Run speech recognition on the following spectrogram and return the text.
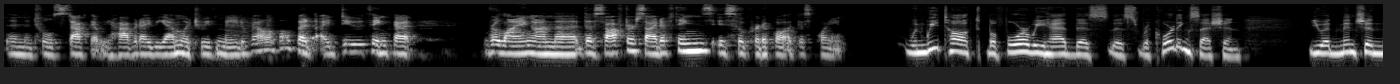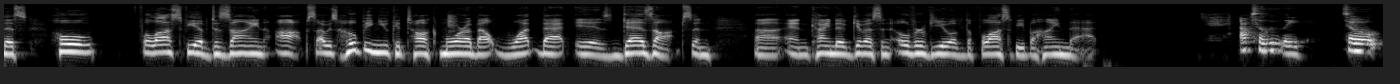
and the tool stack that we have at IBM, which we've made available. But I do think that relying on the the softer side of things is so critical at this point when we talked before we had this this recording session, you had mentioned this whole philosophy of design ops. I was hoping you could talk more about what that is, DesOps, and uh, and kind of give us an overview of the philosophy behind that. Absolutely. So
